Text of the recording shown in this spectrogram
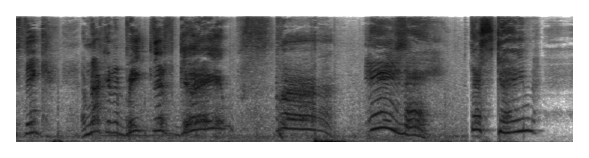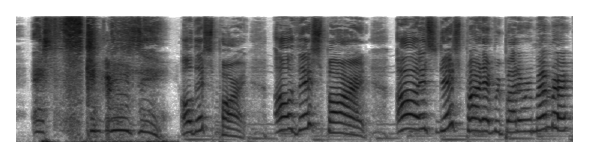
You think I'm not gonna beat this game? Easy! This game is easy! Oh, this part. Oh, this part. Oh, it's this part, everybody. Remember?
